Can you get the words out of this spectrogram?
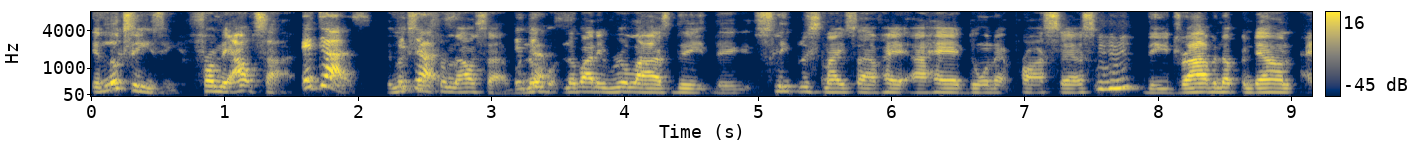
It looks easy from the outside. it does. It looks it easy from the outside, but no, nobody realized the the sleepless nights I've had I had during that process. Mhm. The driving up and down. I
